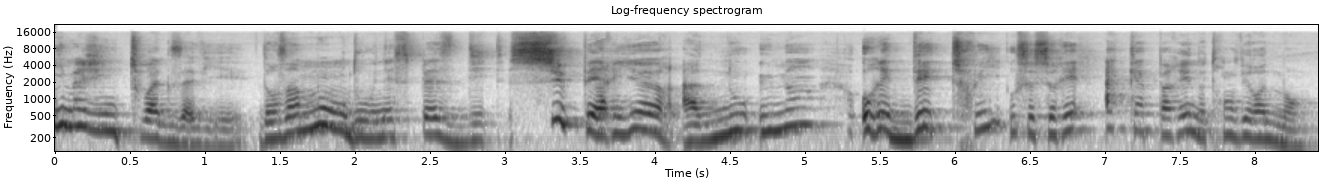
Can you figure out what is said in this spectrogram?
Imagine-toi, Xavier, dans un monde où une espèce dite supérieure à nous humains aurait détruit ou se serait accaparé notre environnement.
